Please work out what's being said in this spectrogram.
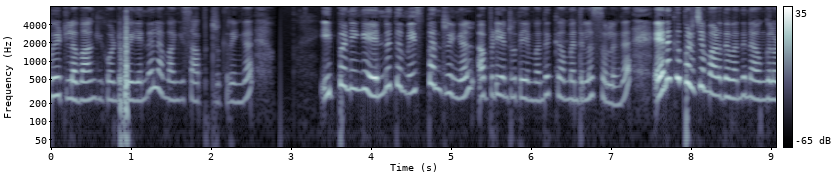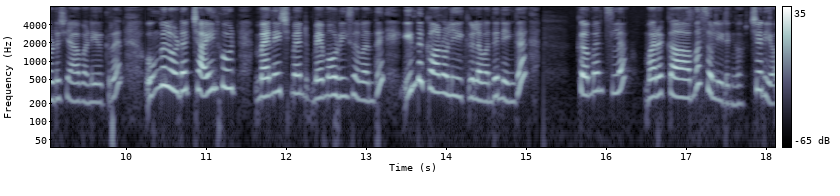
வீட்டில் வாங்கி கொண்டு போய் என்னெல்லாம் வாங்கி சாப்பிட்ருக்குறீங்க இப்போ நீங்கள் என்னத்தை மிஸ் பண்ணுறீங்க அப்படின்றதையும் வந்து கமெண்ட்டில் சொல்லுங்கள் எனக்கு பிடிச்சமானதை வந்து நான் உங்களோட ஷேர் பண்ணியிருக்கிறேன். உங்களோட சைல்ட்ஹுட் மேனேஜ்மெண்ட் மெமோரிஸை வந்து இந்த காணொலிக்குள்ளே வந்து நீங்கள் கமெண்ட்ஸில் மறக்காமல் சொல்லிடுங்க. சரியோ?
